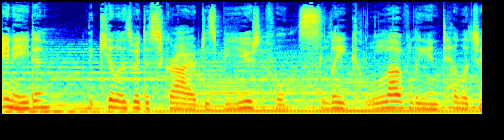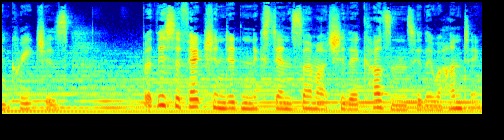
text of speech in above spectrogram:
In Eden, the killers were described as beautiful, sleek, lovely, intelligent creatures but this affection didn't extend so much to their cousins who they were hunting.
